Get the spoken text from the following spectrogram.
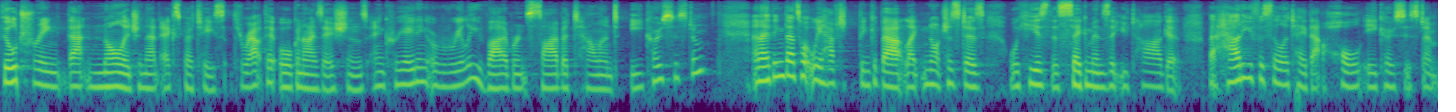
filtering that knowledge and that expertise throughout their organizations and creating a really vibrant cyber talent ecosystem. And I think that's what we have to think about, like not just as, well, here's the segments that you target, but how do you facilitate that whole ecosystem?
